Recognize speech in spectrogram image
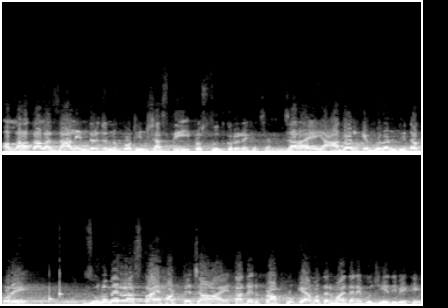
আল্লাহ তাআলা জালিমদের জন্য কঠিন শাস্তি প্রস্তুত করে রেখেছেন। যারা এই আদলকে ভুলণ্ঠিত করে জুলুমের রাস্তায় হাঁটতে চায়, তাদের প্রাপ্য কেয়ামতের ময়দানে বুঝিয়ে দিবে কে?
